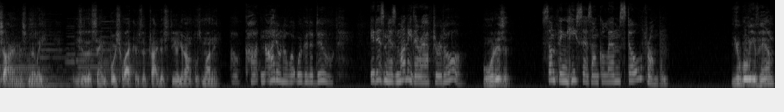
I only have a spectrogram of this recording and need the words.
Sorry, Miss Millie. These are the same bushwhackers that tried to steal your uncle's money. Oh, Cotton, I don't know what we're going to do. It isn't his money they're after at all. What is it? Something he says Uncle Lem stole from them. You believe him?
